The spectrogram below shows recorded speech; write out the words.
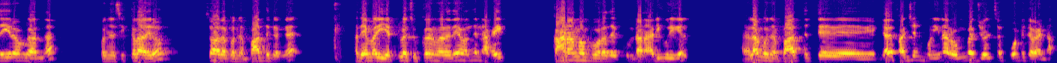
செய்யறவங்களா இருந்தா கொஞ்சம் சிக்கலாயிரும். ஸோ அதை கொஞ்சம் பார்த்துக்கங்க. அதே மாதிரி எட்டுல சுக்கரன் வர்றதே வந்து நகை காணாம போறதுக்கு உண்டான அறிகுறிகள். அதெல்லாம் கொஞ்சம் பார்த்து எங்கேயாவது ஃபங்க்ஷன் போனீங்கன்னா ரொம்ப ஜுவல்ஸை போட்டுக்க வேண்டாம்.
